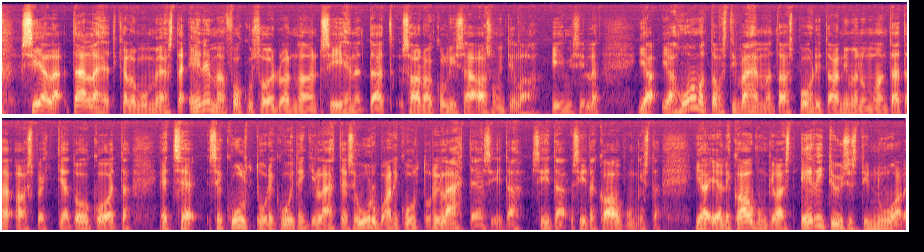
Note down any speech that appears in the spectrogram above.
siellä tällä hetkellä mun mielestä enemmän fokusoidaan siihen, että, että saadaanko lisää asuintilaa ihmisille. Ja, ja huomattavasti vähemmän taas pohditaan nimenomaan tätä aspektia, että ok, että, että se, se kulttuuri kuitenkin lähtee, se urbaanikulttuuri lähtee siitä, siitä, siitä kaupungista. Ja, ja ne kaupunkilaiset, erityisesti nuoret,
